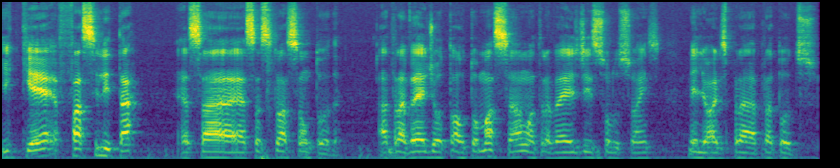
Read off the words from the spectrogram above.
e quer facilitar essa, essa situação toda, através de automação, através de soluções melhores para todos.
